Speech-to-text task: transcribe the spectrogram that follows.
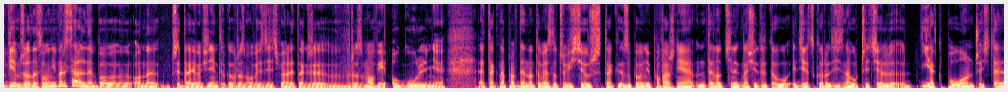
wiem, że one są uniwersalne, bo one przydają się nie tylko w rozmowie rozmowie z dziećmi, ale także w rozmowie ogólnie. E, tak naprawdę, natomiast oczywiście już tak zupełnie poważnie, ten odcinek nosi tytuł Dziecko, rodzic, nauczyciel. Jak połączyć te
